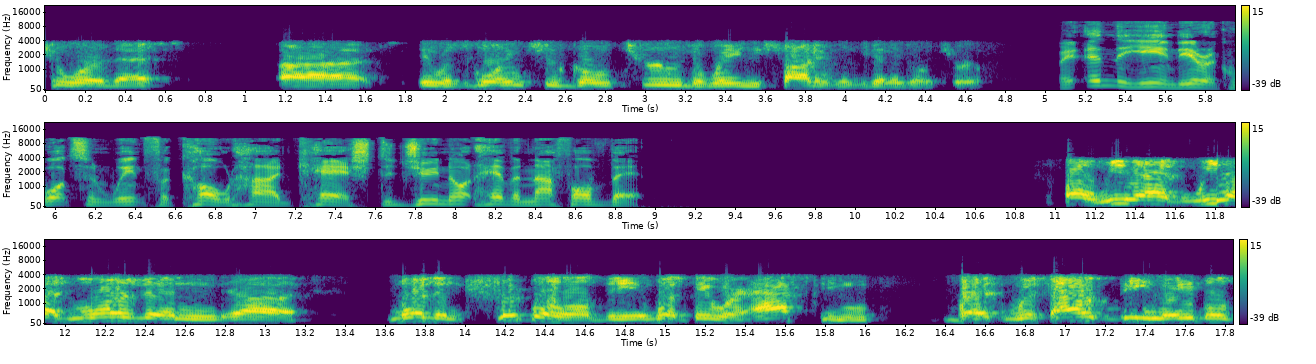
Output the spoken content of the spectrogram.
sure that uh, it was going to go through the way we thought it was going to go through. In the end, Eric Watson went for cold hard cash. Did you not have enough of that? Oh, we had we had more than uh, more than triple the what they were asking, but without being able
